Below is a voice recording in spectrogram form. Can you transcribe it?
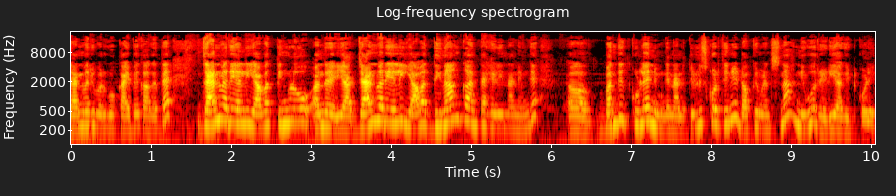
ಜಾನ್ವರಿವರೆಗೂ ಕಾಯ್ಬೇಕಾಗತ್ತೆ. ಜಾನ್ವರಿಯಲ್ಲಿ ಯಾವ ತಿಂಗಳು, ಅಂದ್ರೆ ಜಾನ್ವರಿಯಲ್ಲಿ ಯಾವ ದಿನಾಂಕ ಅಂತ ಹೇಳಿ ನಾನು ನಿಮ್ಗೆ ಬಂದಿದ ಕೂಡಲೇ ನಿಮ್ಗೆ ನಾನು ತಿಳಿಸ್ಕೊಡ್ತೀನಿ. ಡಾಕ್ಯುಮೆಂಟ್ಸ್ನ ನೀವು ರೆಡಿಯಾಗಿ ಇಟ್ಕೊಳ್ಳಿ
